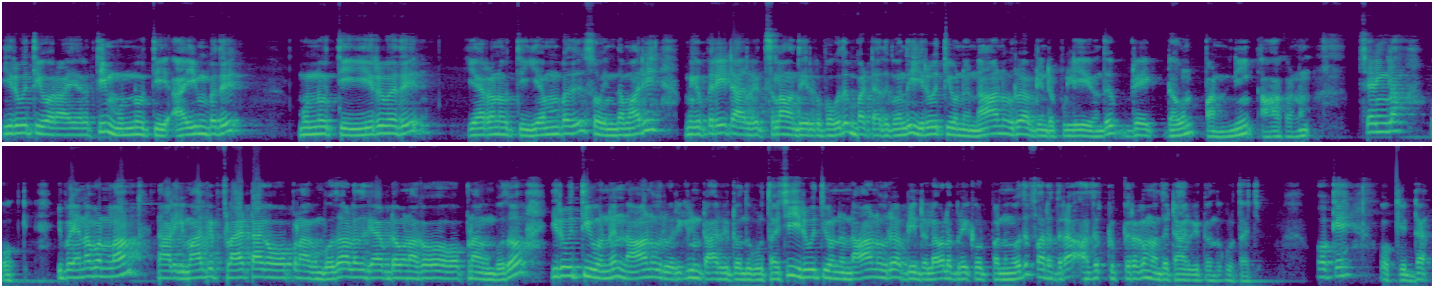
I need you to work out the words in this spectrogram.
இருபத்தி ஓராயிரத்தி முந்நூற்றி ஐம்பது முந்நூற்றி இருபது இரநூத்தி எண்பது. ஸோ இந்த மாதிரி மிகப்பெரிய டார்கெட்ஸ்லாம் வந்து இருக்க போகுது. பட் அதுக்கு வந்து இருபத்தி ஒன்று நானூறு அப்படின்ற புள்ளியை வந்து பிரேக் டவுன் பண்ணி ஆகணும். சரிங்களா? ஓகே இப்போ என்ன பண்ணலாம்? நாளைக்கு மார்க்கெட் ஃப்ளாட்டாக ஓப்பன் ஆகும்போதோ அல்லது கேப் டவுனாக ஓப்பன் ஆகும்போதோ இருபத்தி ஒன்று நானூறு வரைக்கும் டார்கெட் வந்து கொடுத்தாச்சு. இருபத்தி ஒன்று நானூறு அப்படின்ற லெவலில் பிரேக் அவுட் பண்ணும்போது ஃபர்தராக அதற்கு பிறகும் வந்து டார்கெட் வந்து கொடுத்தாச்சு. ஓகே ஓகே டன்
